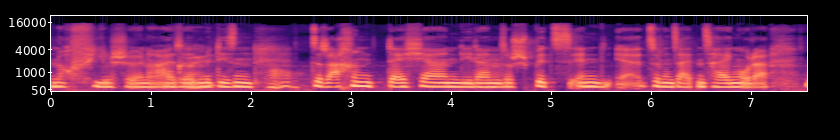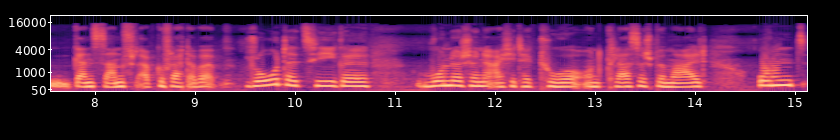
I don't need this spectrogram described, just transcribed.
noch viel schöner. Also okay. mit diesen wow. Drachendächern, die dann so spitz in, ja, zu den Seiten zeigen oder sanft abgeflacht, aber roter Ziegel, wunderschöne Architektur und klassisch bemalt und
